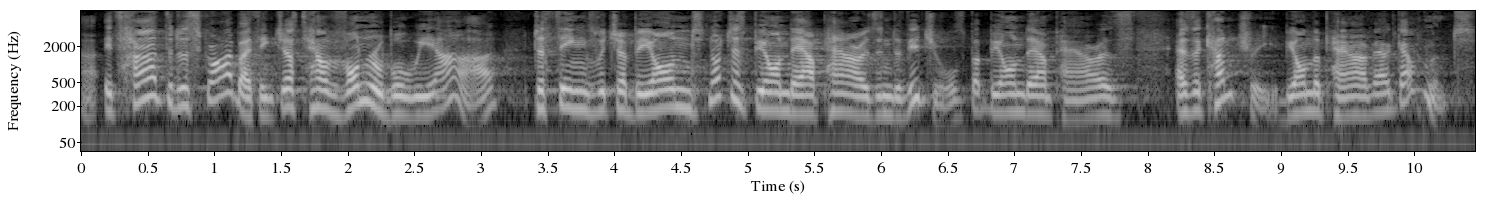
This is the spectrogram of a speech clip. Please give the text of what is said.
Uh, it's hard to describe, I think, just how vulnerable we are to things which are beyond, not just beyond our power as individuals, but beyond our power as, as a country, beyond the power of our government.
